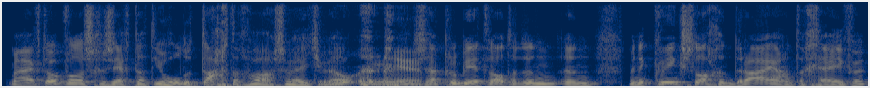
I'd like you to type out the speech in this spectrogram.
Maar hij heeft ook wel eens gezegd dat hij 180 was, weet je wel. Dus hij probeert er altijd een, een, met een kwinkslag een draai aan te geven.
